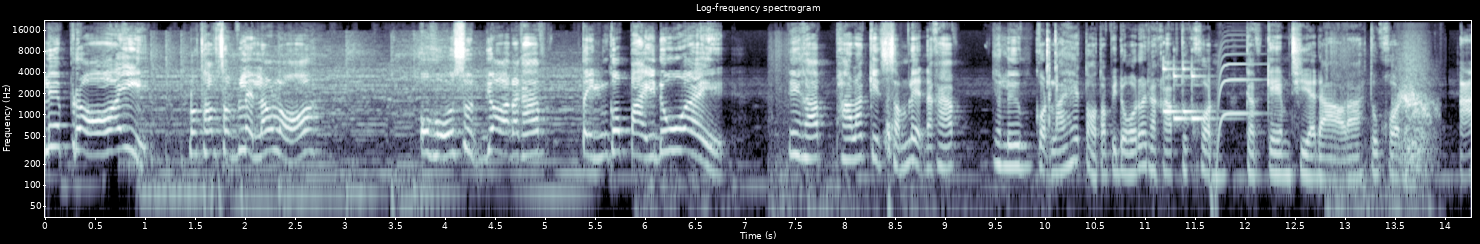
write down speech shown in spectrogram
เรียบร้อย เราทำสำเร็จแล้วเหรอ โอ้โห สุดยอดนะครับ ตินก็ไปด้วย นี่ครับภารกิจสำเร็จนะครับ อย่าลืมกดไลค์ให้ต่อตอปิโดด้วยนะครับ ทุกคนกับเกมเทียดาวนะทุกคน อะ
